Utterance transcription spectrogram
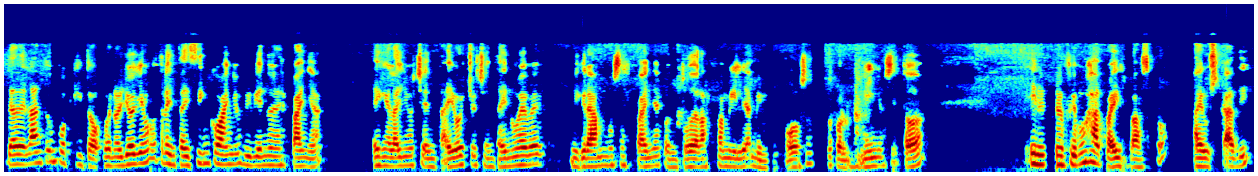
te adelanto un poquito. Bueno, yo llevo 35 años viviendo en España. En el año 88, 89 migramos a España con toda la familia, mi esposo, con los niños y todo. Y nos fuimos al País Vasco, a Euskadi.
